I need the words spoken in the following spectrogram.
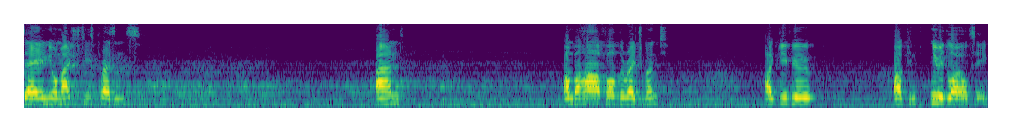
day in your Majesty's presence and on behalf of the regiment, I give you our continued loyalty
